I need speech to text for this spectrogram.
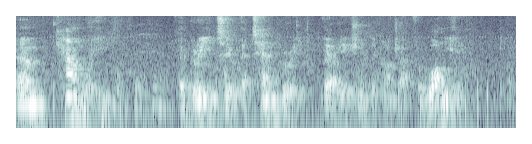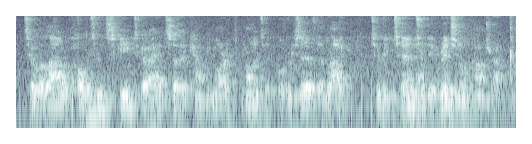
Um, can we agree to a temporary variation of the contract for one year to allow Halton's scheme to go ahead so that it can be more monitored, but reserve the right to return to the original contract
